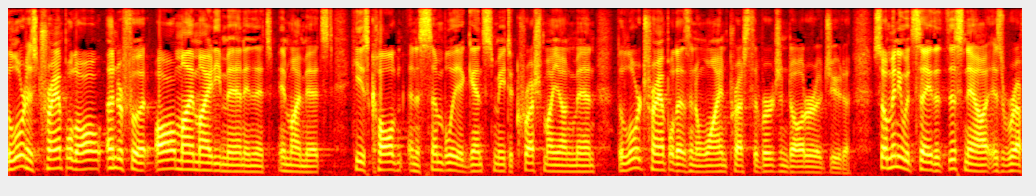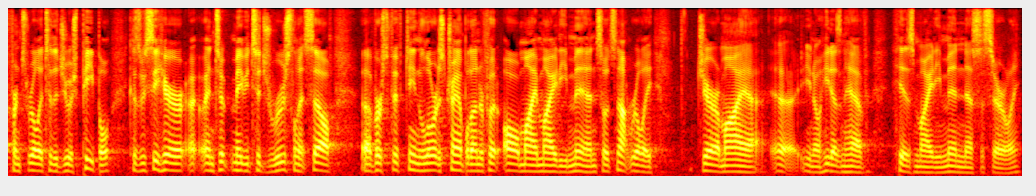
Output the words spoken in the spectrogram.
The Lord has trampled all underfoot all my mighty men in, its, in my midst. He has called an assembly against me to crush my young men. The Lord trampled as in a winepress the virgin daughter of Judah. So many would say that this now is a reference really to the Jewish people, because we see here, uh, and to, maybe to Jerusalem itself, uh, verse 15, the Lord has trampled underfoot all my mighty men. So it's not really Jeremiah, uh, you know, he doesn't have his mighty men necessarily.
